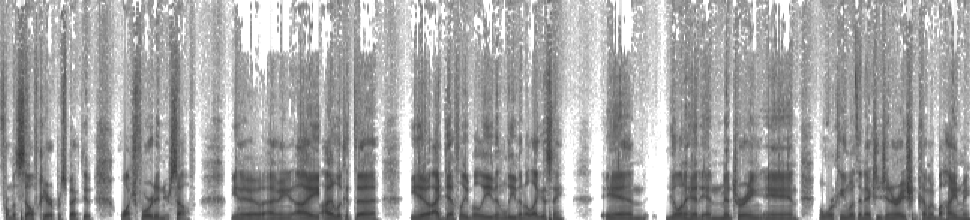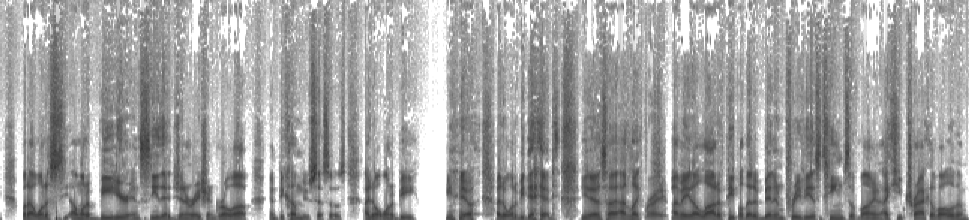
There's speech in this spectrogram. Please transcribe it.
from a self-care perspective watch for it in yourself. You know i mean i i look at the you know i definitely believe in leaving a legacy. And going ahead and mentoring and working with the next generation coming behind me but i want to see i want to be here and see that generation grow up and become new cisos i don't want to be you know i don't want to be dead you know so I, I, like right. I mean a lot of people that have been in previous teams of mine i keep track of all of them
